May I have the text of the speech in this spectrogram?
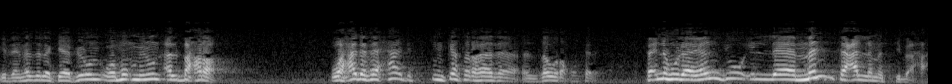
إذا نزل كافر ومؤمن البحر. وحدث حادث انكسر هذا الزورق وكذا. فإنه لا ينجو إلا من تعلم السباحة.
